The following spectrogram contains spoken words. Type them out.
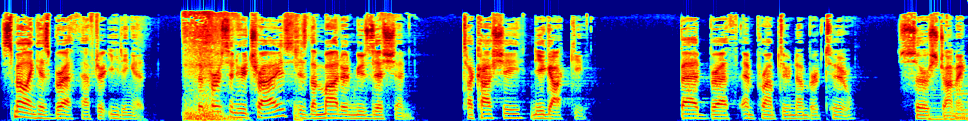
smelling his breath after eating it. The person who tries is the modern musician, Takashi Nigaki. Bad breath impromptu number two. Surstrumming.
